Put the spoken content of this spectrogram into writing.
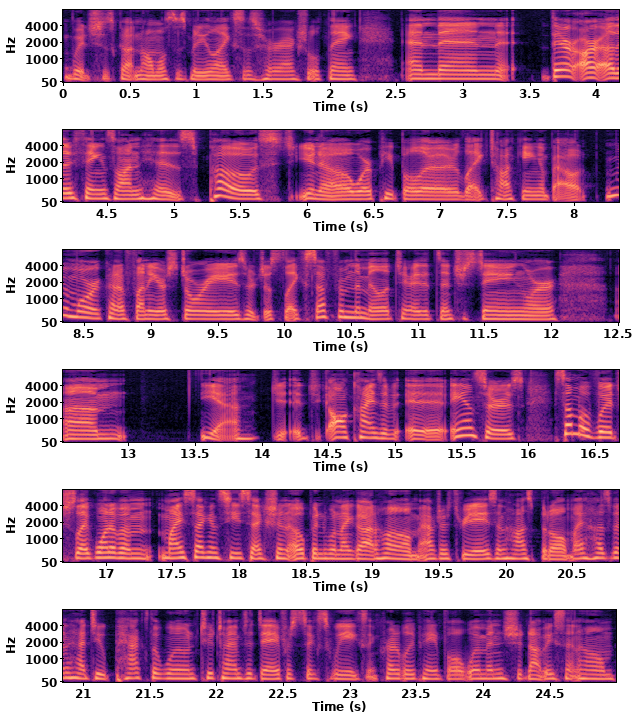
which has gotten almost as many likes as her actual thing. And then there are other things on his post, you know, where people are like talking about more kind of funnier stories or just like stuff from the military that's interesting or, um, yeah, all kinds of uh, answers. Some of which, like one of them, my second C section opened when I got home after three days in hospital. My husband had to pack the wound two times a day for six weeks. Incredibly painful. Women should not be sent home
